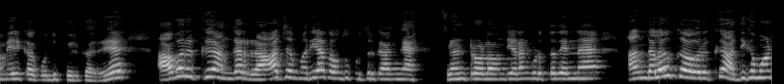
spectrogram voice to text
அமெரிக்காவுக்கு வந்து போயிருக்காரு. அவருக்கு அங்க ராஜ மரியாதை வந்து கொடுத்துருக்காங்க. ஃப்ரண்ட் ரோல வந்து இடம் கொடுத்தது என்ன? அந்த அளவுக்கு அவருக்கு அதிகமான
